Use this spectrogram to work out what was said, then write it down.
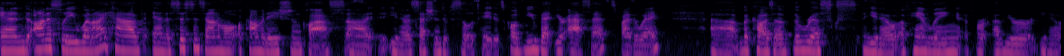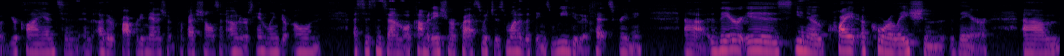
And honestly, when I have an assistance animal accommodation class, uh, you know, a session to facilitate, it's called You Bet Your Assets, by the way. Uh, because of the risks, you know, of handling for of your, you know, your clients and, and other property management professionals and owners handling their own assistance animal accommodation requests, which is one of the things we do at pet screening. Uh, there is, you know, quite a correlation there. Um,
